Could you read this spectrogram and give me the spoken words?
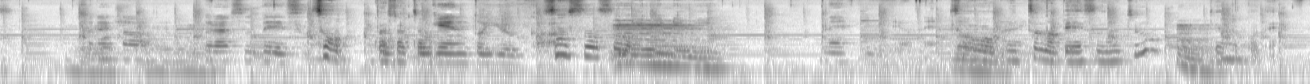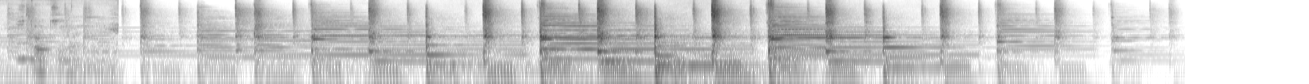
それがプラスベースのそう私たち語源というかそうそうそううん意味にね意味だよね。そうなるほど3つのベースのうちのうんっていうところで一つなんですね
